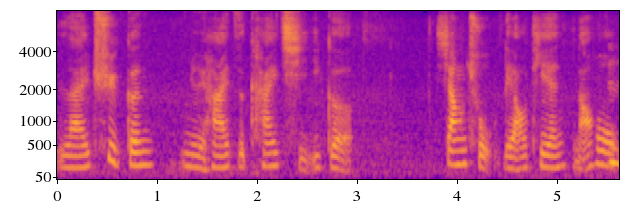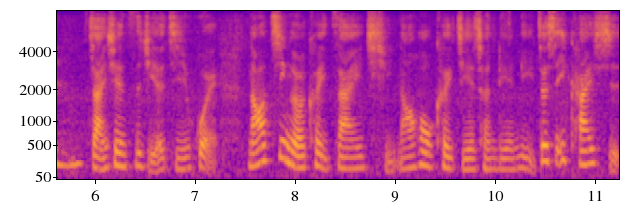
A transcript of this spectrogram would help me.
来去跟女孩子开启一个相处、聊天，然后嗯展现自己的机会，然后进而可以在一起，然后可以结成连理。这是一开始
